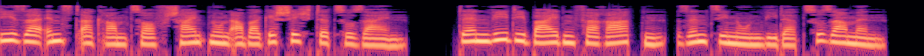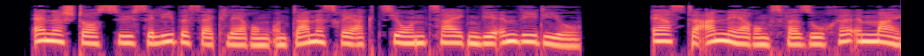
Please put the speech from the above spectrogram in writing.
Dieser Instagram-Zoff scheint nun aber Geschichte zu sein. Denn wie die beiden verraten, sind sie nun wieder zusammen. Enestos süße Liebeserklärung und Dannes Reaktion zeigen wir im Video. Erste Annäherungsversuche im Mai.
